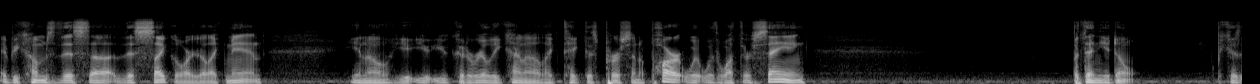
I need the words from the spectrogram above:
it becomes this uh, this cycle where you're like, man, you know, you you, you could really kind of like take this person apart with, with what they're saying, but then you don't because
